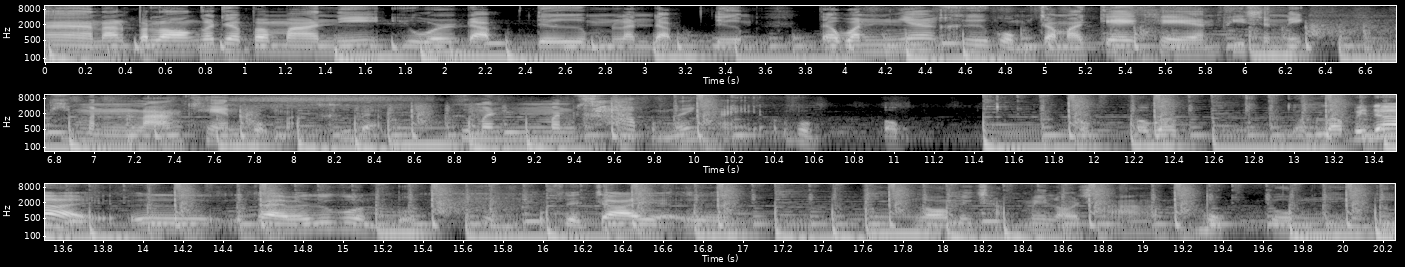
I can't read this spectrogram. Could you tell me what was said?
อ่าลานประลองก็จะประมาณนี้อยู่ระดับเดิมระดับเดิม แต่วันเนี้ยคือผมจะมาแก้แค้นพี่สนิกที่มันล้างแค้นผมอะคือแบบคือมันมันฆ่าผมได้ไงอะผมผมผมผมแบบยอมรับไม่ได้ เออใช่ไหมทุกคนผมผมผมเสียใจอะเออรอไม่ช้าไม่รอช้าครับบุกโจมตีทันที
